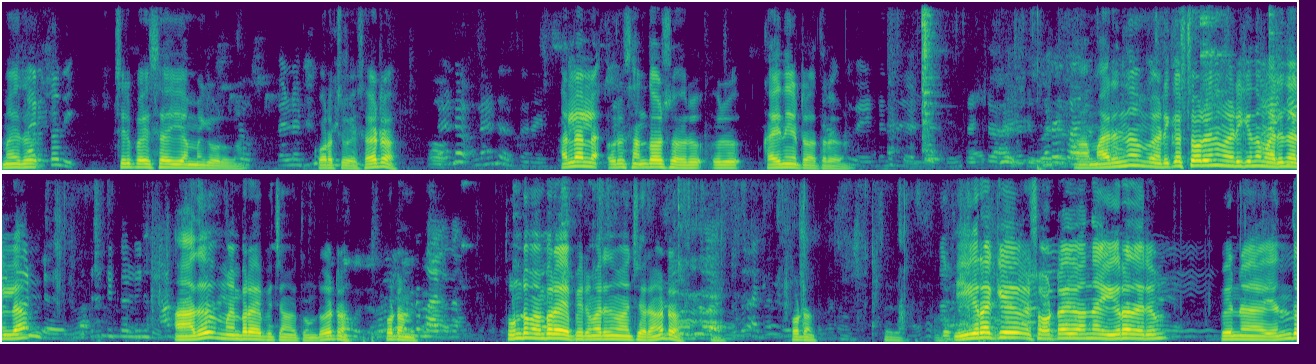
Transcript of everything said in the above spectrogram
അമ്മ ഇത് ഇച്ചിരി പൈസ ഈ അമ്മയ്ക്ക് കൊടുക്കണം. കുറച്ച് പൈസ കേട്ടോ? അല്ല അല്ല ഒരു സന്തോഷം ഒരു ഒരു കൈനീട്ടം അത്രേ ആ മരുന്ന് മെഡിക്കൽ സ്റ്റോറിൽ നിന്ന് മേടിക്കുന്ന മരുന്നല്ല. ആ അത് മെമ്പർ ഏൽപ്പിച്ചാൽ മതി. തുണ്ട് കേട്ടോ? പോട്ടോ തുണ്ട് മെമ്പർ അയപ്പിരും മരുന്ന് വാങ്ങിച്ചു തരാം കേട്ടോ? പോട്ടോ ശരി. ഈറയ്ക്ക് ഷോർട്ടേജ് വന്നാൽ ഈറ തരും. പിന്നെ എന്ത്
